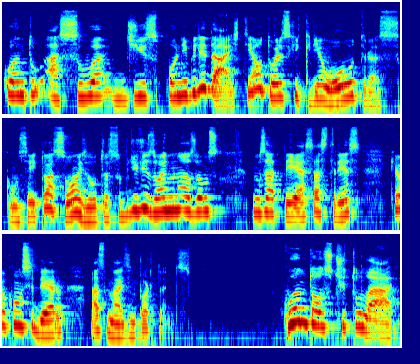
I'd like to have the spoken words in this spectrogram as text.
quanto à sua disponibilidade. Tem autores que criam outras conceituações, outras subdivisões, mas nós vamos nos ater a essas três que eu considero as mais importantes. Quanto aos titulares,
